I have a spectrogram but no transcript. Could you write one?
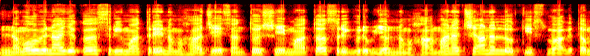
నమో వినాయక శ్రీమాత్రే నమ. జై సంతోష్ మాత. శ్రీ గురుభ్యో నమ. మన ఛానల్లోకి స్వాగతం.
